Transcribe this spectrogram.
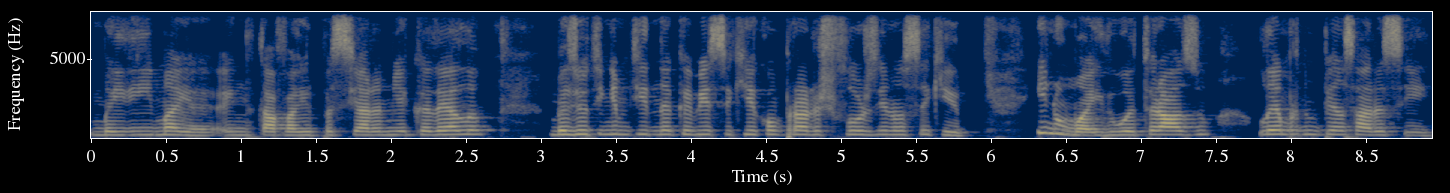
meio-dia e meia, ainda estava a ir passear a minha cadela, mas eu tinha metido na cabeça que ia comprar as flores e não sei o quê. E no meio do atraso, lembro-me de pensar assim:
